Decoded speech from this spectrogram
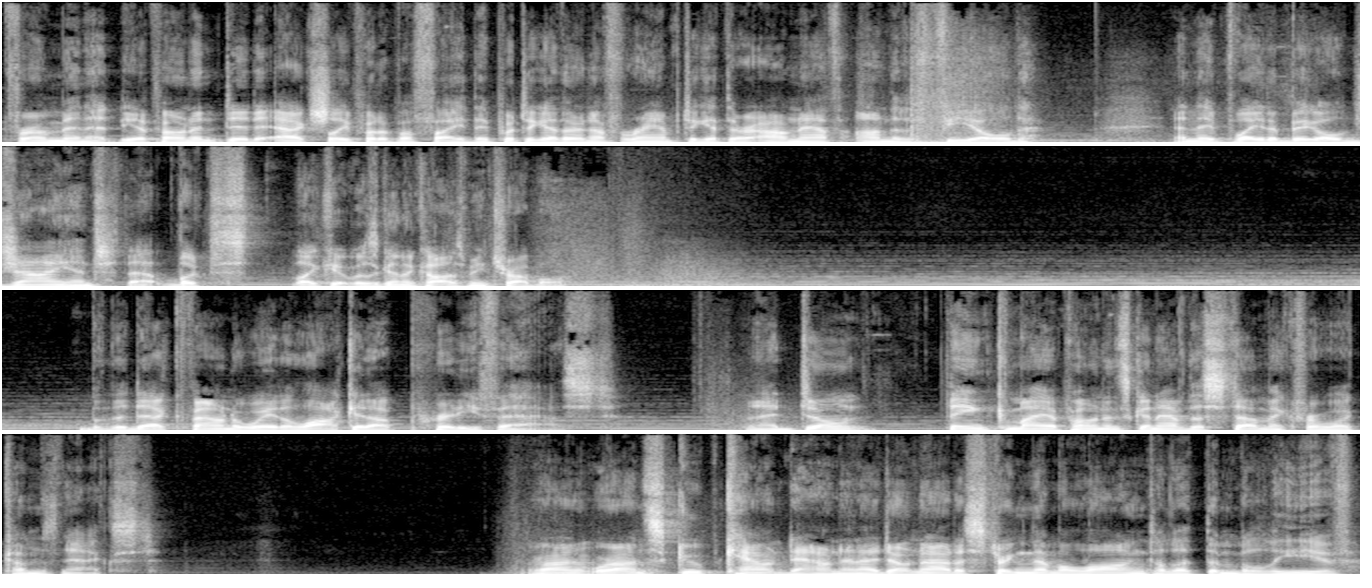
for a minute. The opponent did actually put up a fight. They put together enough ramp to get their Omnath onto the field, and they played a big old giant that looked like it was going to cause me trouble. But the deck found a way to lock it up pretty fast. And I don't think my opponent's going to have the stomach for what comes next. We're on, we're on scoop countdown, and I don't know how to string them along to let them believe.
